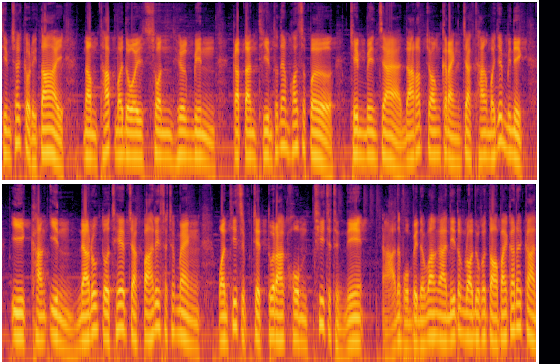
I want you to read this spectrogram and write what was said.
ทีมชาติเกาหลีใต้นำทัพมาโดยชนเฮืองมิน กับตันทีมทอนแนมฮอสเปอร์ เคมเบนจาดารับจอมแกร่งจากทางบาเยิร์มินิกอีกคังอินนวรุกตัวเทพจากปารีสแซงต์แชร์แมงวันที่ 17 ตุลาคมที่จะถึงนี้ อ่าถ้าผมเป็นแต่ว่างานนี้ต้องรอดูกันต่อไปก็แล้วกัน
